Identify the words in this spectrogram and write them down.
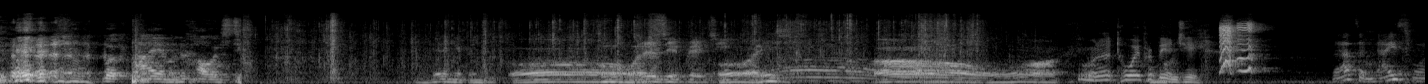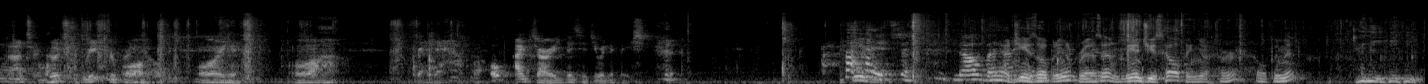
Look, I am a college student. I'm getting oh. Oh, it, Benji. Oh, what is it, Benji? Oh, it is. Oh. You want a toy for Benji? That's a nice one. That's a good squeaker, Oh, Benji. oh yeah. Oh. Oh, I'm sorry. This hit you in the face. It's no, but. Yeah, I'm Jean's gonna opening a put it present, and Benji's helping her open it.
